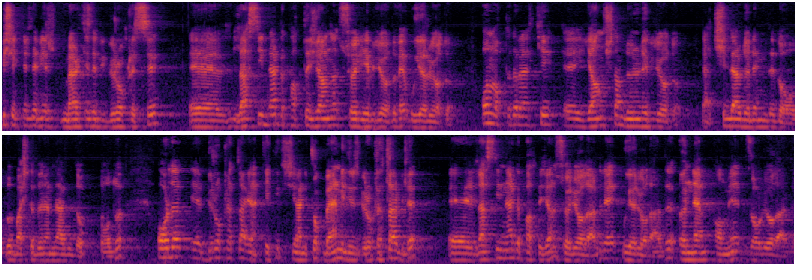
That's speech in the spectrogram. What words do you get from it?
bir şekilde bir merkezde bir bürokrasi e, lastiğin nerede patlayacağını söyleyebiliyordu ve uyarıyordu. O noktada belki e, yanlıştan dönülebiliyordu. Yani Çiller döneminde de oldu, başka dönemlerde de oldu. Orada e, bürokratlar yani teknik yani çok beğenmediğimiz bürokratlar bile e, lastiğin nerede patlayacağını söylüyorlardı ve uyarıyorlardı. Önlem almaya zorluyorlardı.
